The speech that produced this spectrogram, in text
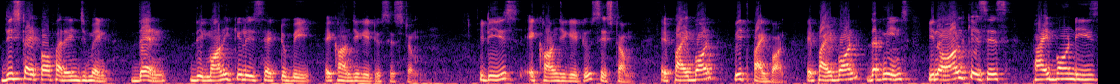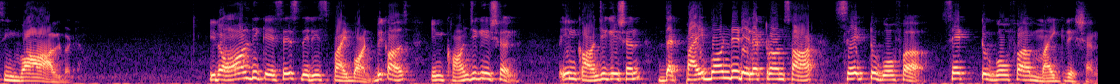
this type of arrangement, then the molecule is said to be a conjugative system. It is a conjugative system, a pi bond with pi bond. A pi bond that means in all cases pi bond is involved. In all the cases there is pi bond because in conjugation in conjugation that pi bonded electrons are said to go for said to go for migration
